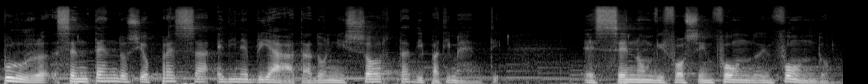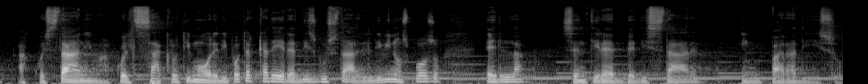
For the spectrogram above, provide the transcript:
pur sentendosi oppressa ed inebriata ad ogni sorta di patimenti. E se non vi fosse in fondo, in fondo, a quest'anima quel sacro timore di poter cadere a disgustare il divino sposo, ella sentirebbe di stare in paradiso.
